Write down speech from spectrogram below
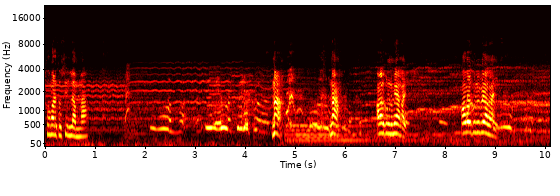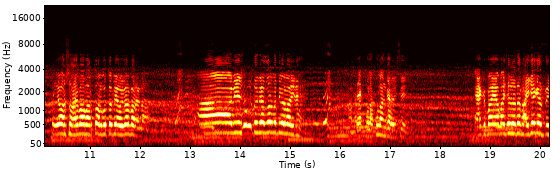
তোমার তো চিনলাম না। না না, আমার কোনো মেয়া নাই। আমার কোনো মেয়া নাই। এই অসহায় বাবার তোর মতো বিয়ে হইবার পারে না। আমি এই সমস্ত বিয়ে জন্ম দিবার পারি না। আমার এক পোলা কুলাঙ্কার হয়েছে এক ভাই আমার সাথে ভাইকে গেছে।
